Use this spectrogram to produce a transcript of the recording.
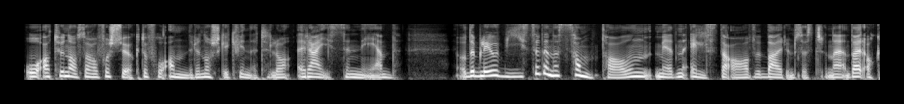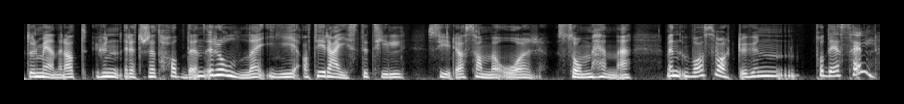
og at hun også har forsøkt å få andre norske kvinner til å reise ned. Og Det ble jo vist til denne samtalen med den eldste av Bærum-søstrene, der aktor mener at hun rett og slett hadde en rolle i at de reiste til Syria samme år som henne. Men hva svarte hun på det selv?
